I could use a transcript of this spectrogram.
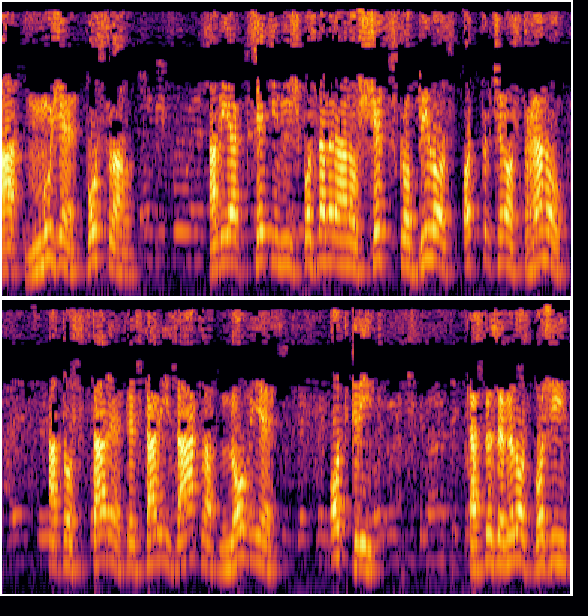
A muže poslal, aby jak předtím již poznamenáno všecko bylo odtrčeno stranou a to staré, ten starý základ nově odkrýt. A skrze milost Boží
